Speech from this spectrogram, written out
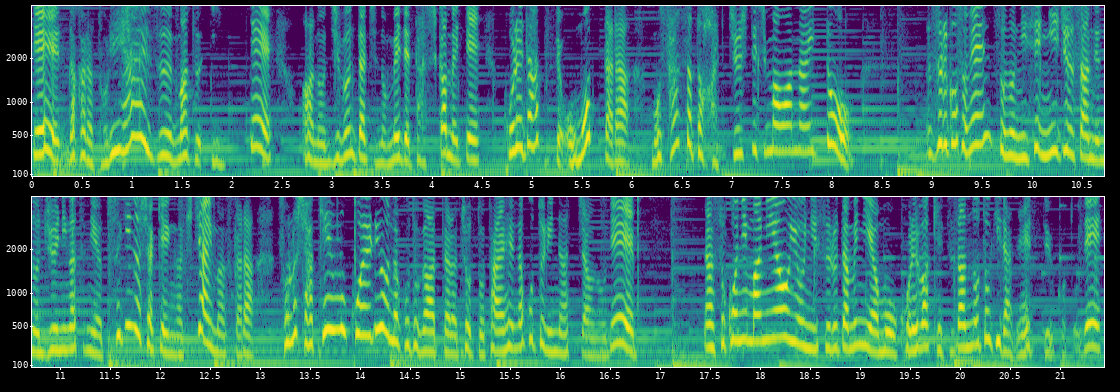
でだからとりあえずまず行ってあの自分たちの目で確かめてこれだって思ったらもうさっさと発注してしまわないとそれこそねその2023年の12月には次の車検が来ちゃいますからその車検を超えるようなことがあったらちょっと大変なことになっちゃうのでそこに間に合うようにするためにはもうこれは決断の時だねっていうことで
